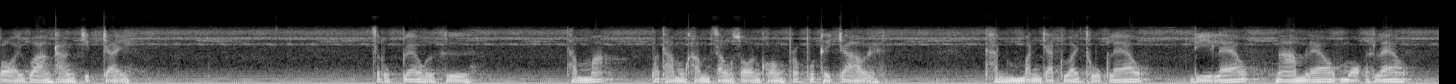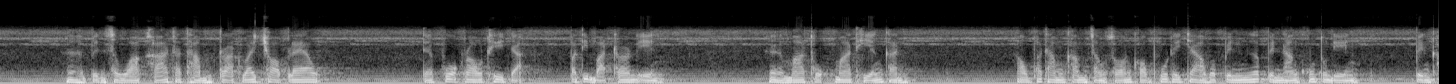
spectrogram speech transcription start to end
ปล่อยวางทางจิตใจ สรุปแล้วก็คือ ธรรมะ พระธรรมคำสั่งสอนของพระพุทธเจ้าเลยท่านบัญญัติไว้ถูกแล้ว ดีแล้ว งามแล้วเหมาะแล้วเป็นสวากขาธรรมตรัสไว้ชอบแล้ว แต่พวกเราที่จะปฏิบัติเท่านั้นเองมาถกมาเถียงกัน เอาพระธรรมคำสั่งสอนของพระพุทธเจ้าว่าเป็นเนื้อเป็นหนังของตนเอง เป็นค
